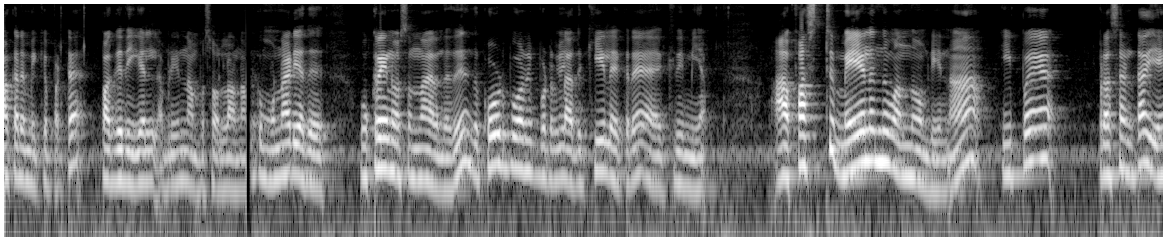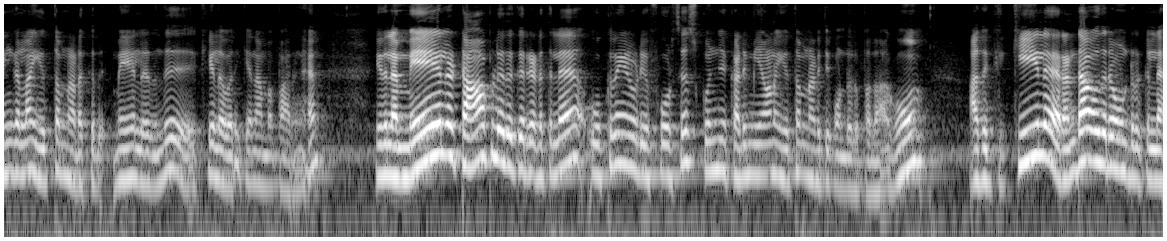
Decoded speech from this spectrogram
ஆக்கிரமிக்கப்பட்ட பகுதிகள் அப்படின்னு நம்ம சொல்லலாம். அதுக்கு முன்னாடி அது உக்ரைன் வசம் தான் இருந்தது. இந்த கோடு போரி போட்டிருக்கல அது கீழே இருக்கிற கிரிமியா. ஃபஸ்ட்டு மேலேருந்து வந்தோம் அப்படின்னா இப்போ ப்ரெசண்ட்டாக எங்கெல்லாம் யுத்தம் நடக்குது? மேலேருந்து கீழே வரைக்கும் நம்ம பாருங்கள் இதில் மேலே டாப்பில் இருக்கிற இடத்துல உக்ரைனுடைய ஃபோர்ஸஸ் கொஞ்சம் கடுமையான யுத்தம் நடத்தி கொண்டு இருப்பதாகவும் அதுக்கு கீழே ரெண்டாவது ரவுண்ட் இருக்குல்ல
